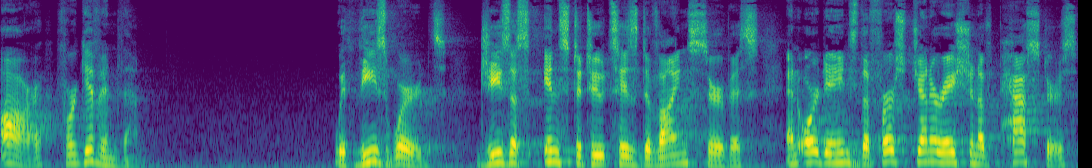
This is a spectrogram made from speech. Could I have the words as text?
are forgiven them. With these words, Jesus institutes his divine service and ordains the first generation of pastors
